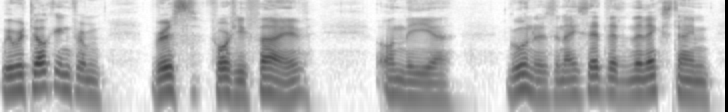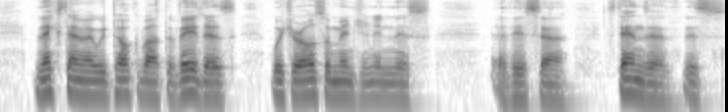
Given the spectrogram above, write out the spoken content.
We were talking from verse 45 on the uh, gunas, and I said that the next time, next time I would talk about the Vedas, which are also mentioned in this uh, this uh, stanza, this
